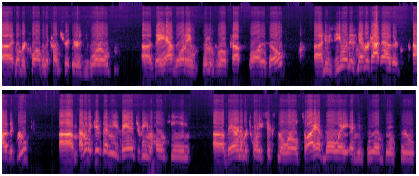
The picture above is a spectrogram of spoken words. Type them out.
uh, number 12 in the country or the world. Uh, they have won a Women's World Cup long ago. Uh, New Zealand has never gotten out of their out of the group. Um, I'm going to give them the advantage of being the home team. Um, they are number 26 in the world, so I have Norway and New Zealand getting through.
